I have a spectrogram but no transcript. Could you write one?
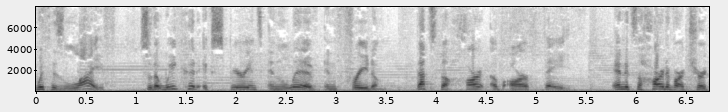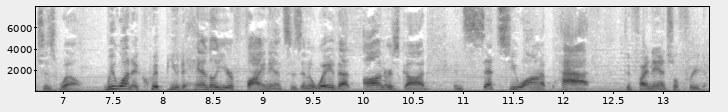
with his life so that we could experience and live in freedom. That's the heart of our faith. And it's the heart of our church as well. We want to equip you to handle your finances in a way that honors God and sets you on a path to financial freedom.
